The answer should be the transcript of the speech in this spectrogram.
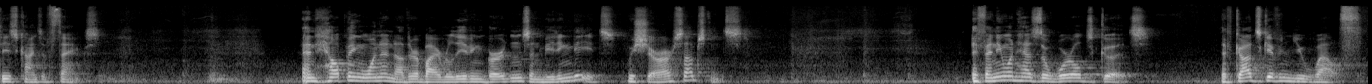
these kinds of things. And helping one another by relieving burdens and meeting needs. We share our substance. If anyone has the world's goods, if God's given you wealth,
